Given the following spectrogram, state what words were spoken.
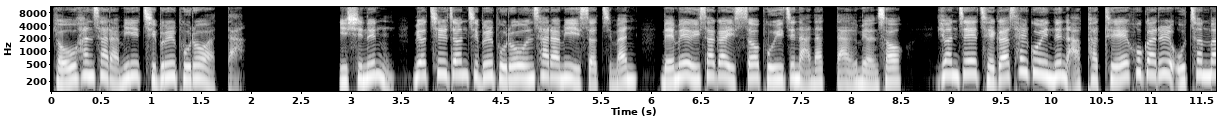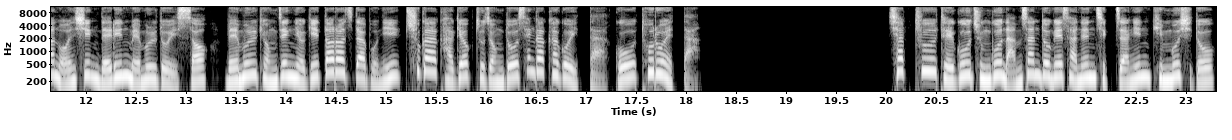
겨우 한 사람이 집을 보러 왔다. 이 씨는 며칠 전 집을 보러 온 사람이 있었지만 매매 의사가 있어 보이진 않았다 으면서 현재 제가 살고 있는 아파트에 호가를 5천만 원씩 내린 매물도 있어 매물 경쟁력이 떨어지다 보니 추가 가격 조정도 생각하고 있다고 토로했다. 샵2 대구 중구 남산동에 사는 직장인 김모 씨도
